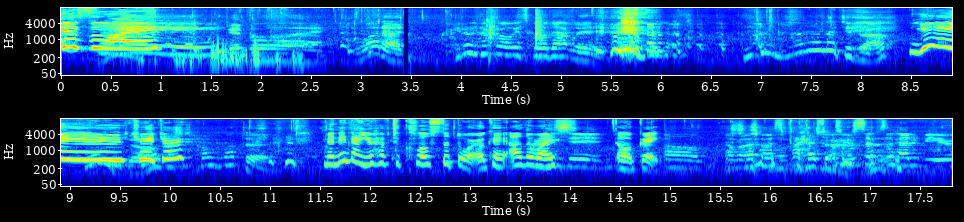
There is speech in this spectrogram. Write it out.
good boy. Smiling. Good boy. What a. You don't have to always go that way. I don't let you drop. Yay, There you go. Treasure. It's cold water. Melinda, you have to close the door, okay? I Otherwise. did. Oh, great. Um, I'm two steps ahead of you.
